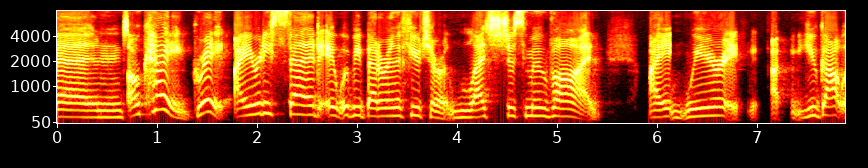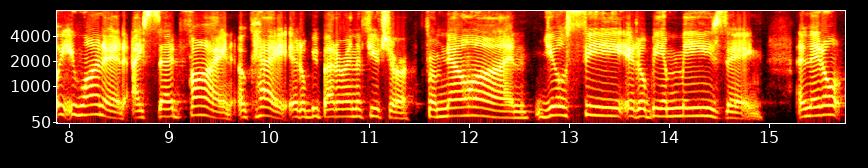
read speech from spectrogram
And okay, great. I already said it would be better in the future. Let's just move on. I we're uh, you got what you wanted. I said fine. Okay, it'll be better in the future. From now on, you'll see it'll be amazing. And they don't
